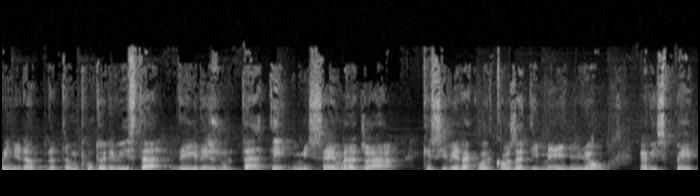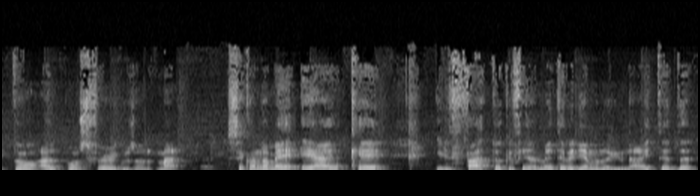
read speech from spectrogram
quindi da, da, da un punto di vista dei risultati mi sembra già che si veda qualcosa di meglio rispetto al post Ferguson, ma secondo me è anche il fatto che finalmente vediamo uno United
